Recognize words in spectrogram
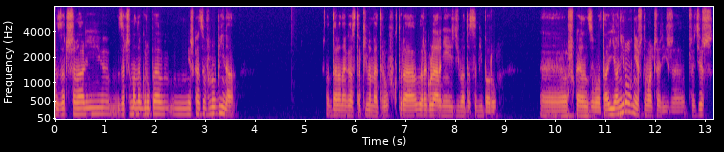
zatrzymali, zatrzymano grupę mieszkańców Lubina, oddalonego o 100 kilometrów, która regularnie jeździła do Sobiboru e, szukając złota i oni również tłumaczyli, że przecież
